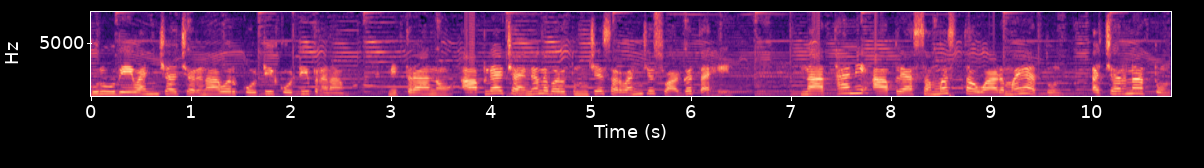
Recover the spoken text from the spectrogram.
गुरुदेवांच्या चरणावर कोटी कोटी प्रणाम. मित्रांनो आपल्या चॅनलवर तुमचे सर्वांचे स्वागत आहे. नाथाने आपल्या समस्त वाड्मयातून आचरणातून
